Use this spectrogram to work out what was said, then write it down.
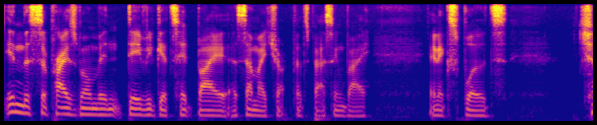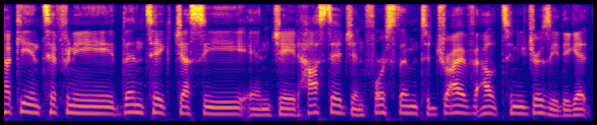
in the surprise moment, David gets hit by a semi truck that's passing by and explodes. Chucky and Tiffany then take Jesse and Jade hostage and force them to drive out to New Jersey to get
